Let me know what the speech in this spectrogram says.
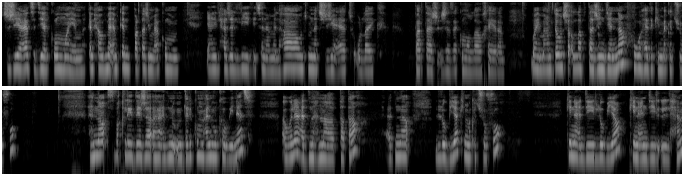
والتشجيعات ديالكم مهم. كنحاول ما أمكن نبارطاجي معكم يعني الحاجة اللي اللي تنعملها ونتمنى تشجيعات و like partage جزاكم الله خيرا. المهم غنبدأو إن شاء الله بالطاجين ديالنا. هو هذا كما كتشوفوا. هنا سبق لي déjà آه، نبدا لكم مع المكونات. اولا عندنا هنا البطاطا عندنا اللوبيا كما كتشوفوا. كاين عندي اللوبيا كاين عندي اللحم.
